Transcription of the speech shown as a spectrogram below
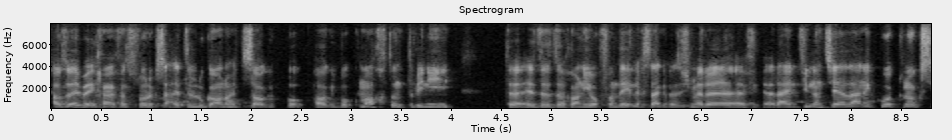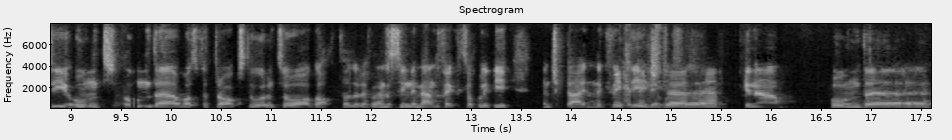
also eben, ich habe es vorher gesagt, der Lugano hat das Angebot, gemacht und da bin ich, da, da, da, kann ich offen und ehrlich sagen, das ist mir äh, rein finanziell auch nicht gut genug gewesen und, und äh, was Vertragstour und so angeht. Oder? Ich meine, das sind im Endeffekt so ein bisschen die entscheidenden Kriterien. Was, äh, ja. Genau. Und äh,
